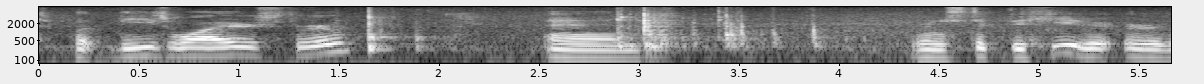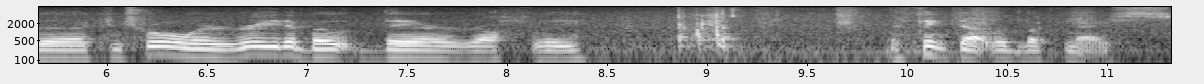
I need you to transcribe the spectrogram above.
to put these wires through. And we're going to stick the heater or the controller right about there roughly. I think that would look nice.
